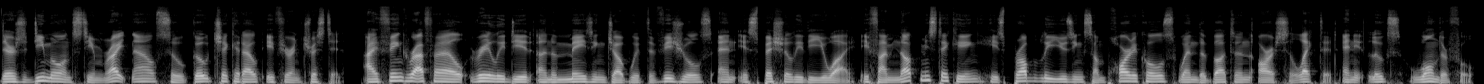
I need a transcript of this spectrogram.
There's a demo on Steam right now, so go check it out if you're interested. I think Raphael really did an amazing job with the visuals and especially the UI. If I'm not mistaken, he's probably using some particles when the buttons are selected and it looks wonderful.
